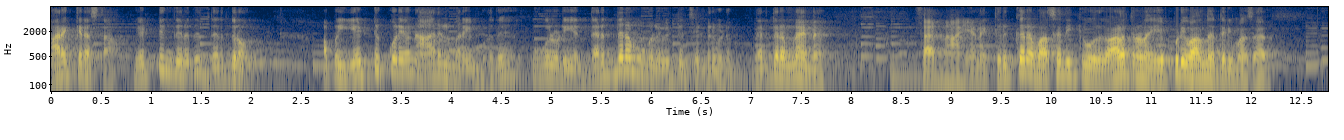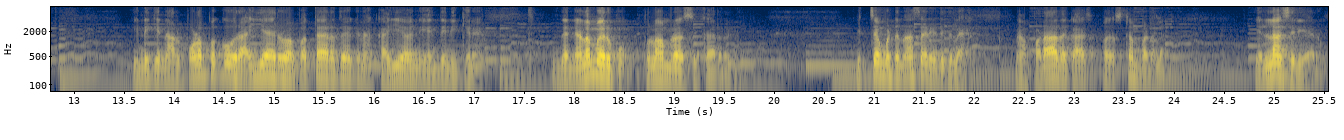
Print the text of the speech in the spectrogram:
மறைக்கிற ஸ்தானம். எட்டுங்கிறது தர்திரம் அப்போ எட்டுக்குடையவன் ஆறில் மறையும் பொழுது உங்களுடைய தர்திரம் உங்களை விட்டு சென்று விடும் தர்திரம்னா என்ன? சார் நான் எனக்கு இருக்கிற வசதிக்கு ஒரு காலத்தில் நான் எப்படி வாழ்ந்தேன் தெரியுமா சார்? இன்றைக்கி நான் பொழப்புக்கு ஒரு ஐயாயிரரூபா ரூபா பத்தாயிரம் நான் கையை ஏந்தி நிற்கிறேன் இந்த நிலைமை இருக்கும் துலாம் ராசிக்காரருக்கு. மிச்சம் மட்டும்தான் சார் எடுக்கலை. நான் படாத காசு கஷ்டம் படலை. எல்லாம் சரியாயிரும்.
